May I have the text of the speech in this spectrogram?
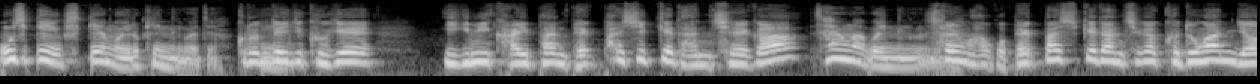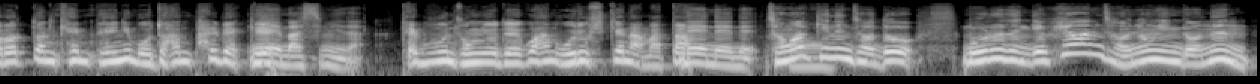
50개, 60개 뭐 이렇게 있는 거죠. 그런데 예. 이제 그게 이미 가입한 180개 단체가 사용하고 있는 겁니다. 사용하고 180개 단체가 그동안 열었던 캠페인이 모두 한 800개. 네, 맞습니다. 대부분 종료되고 한 5, 60개 남았다. 네, 네, 네. 정확히는 어. 저도 모르는 게 회원 전용인 거는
